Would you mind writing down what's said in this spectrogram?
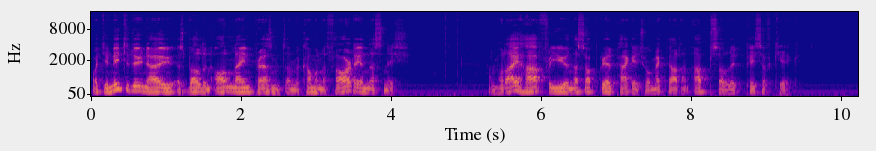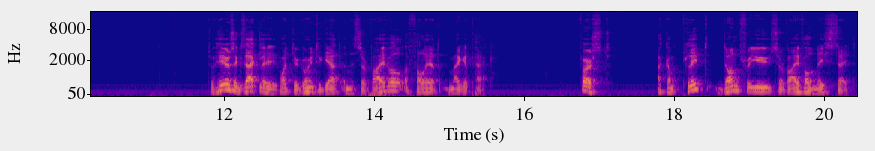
What you need to do now is build an online presence and become an authority in this niche. And what I have for you in this upgrade package will make that an absolute piece of cake. So here's exactly what you're going to get in the Survival Affiliate Mega Pack. First, a complete done for you survival niche site.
